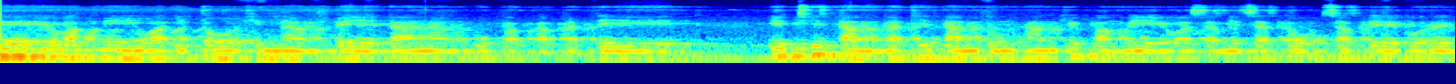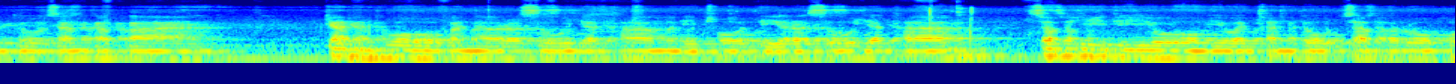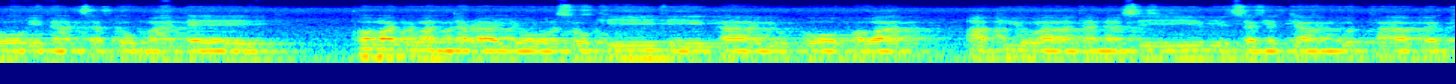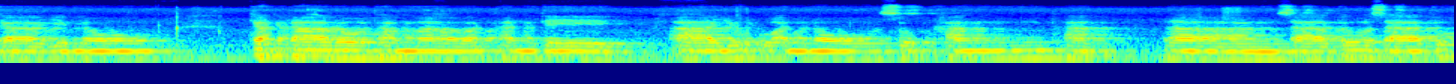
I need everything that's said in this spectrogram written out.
วะเมวะอิโตทินังเปตานังอุปกปติอิทิตังปฏิตังตุมหังคิปะเมวะสมิสสตุสเพปุเรนโตสังกปาจันโทปนารโสยะธามณิโชติรโสยะธาสัพพิติโย วัชชันตุสัพโรโควินัสสตุมาเตภวัตวันตรายโยสุขีทีกายุโกภวะอภิวาทนาสีวิสนิจจังวุธาปจายโนจัตตารโอธรรมาวัฏันติอายุวันโนสุขังภะลังสาธุสาธุ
